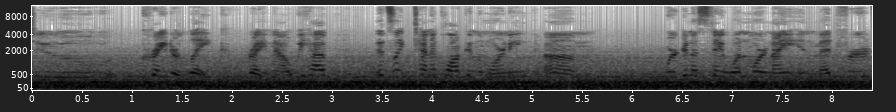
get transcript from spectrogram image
to Crater Lake right now. We have it's like 10 o'clock in the morning. Um, we're gonna stay one more night in Medford.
